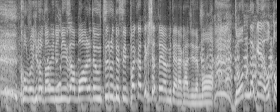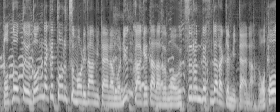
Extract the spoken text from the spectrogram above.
この日のために兄さんもうあれで映るんです。いっぱい買ってきちゃったよみたいな感じでもう どんだけおと弟よどんだけ撮るつもりだみたいなもうリュック開けたらもう映るんですだらけみたいな。弟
